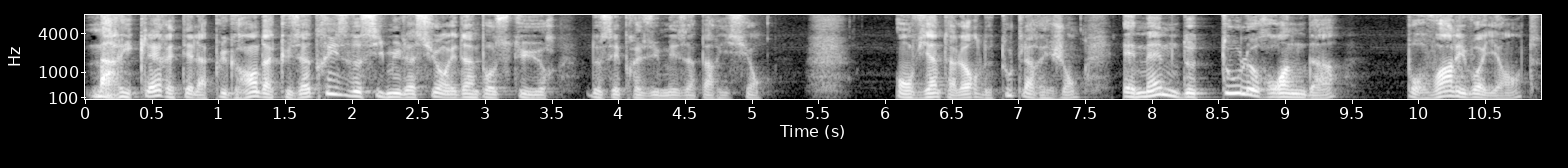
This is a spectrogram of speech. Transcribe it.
Marie-Claire était la plus grande accusatrice de simulation et d'imposture de ces présumées apparitions. On vient alors de toute la région, et même de tout le Rwanda, pour voir les voyantes,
